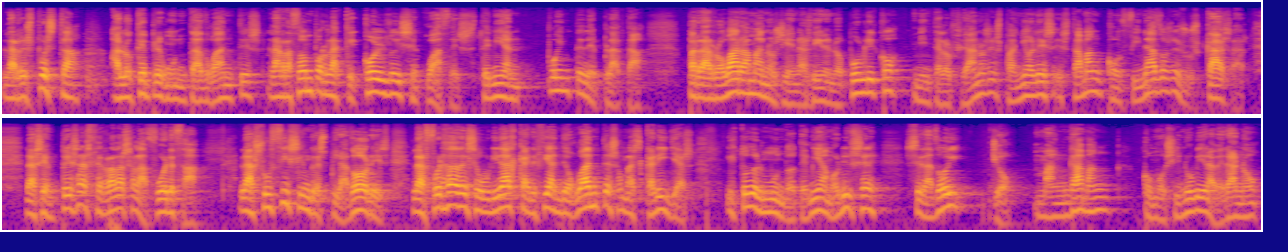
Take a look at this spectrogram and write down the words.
La respuesta a lo que he preguntado antes, la razón por la que Coldo y secuaces tenían puente de plata para robar a manos llenas dinero público mientras los ciudadanos españoles estaban confinados en sus casas, las empresas cerradas a la fuerza, las UCI sin respiradores, las fuerzas de seguridad carecían de guantes o mascarillas y todo el mundo temía morirse, se la doy yo. Mangaban como si no hubiera verano,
